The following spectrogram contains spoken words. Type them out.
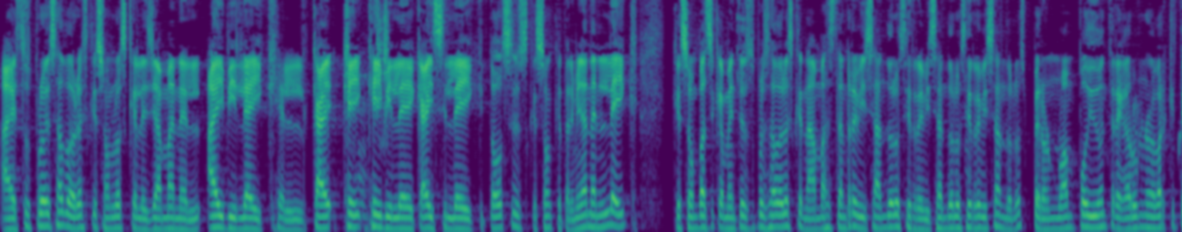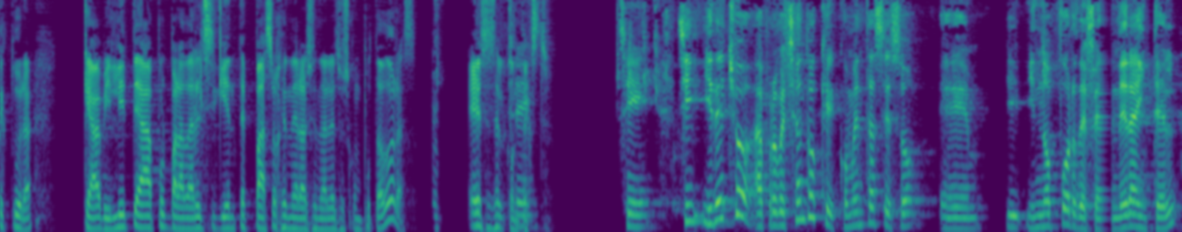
a estos procesadores que son los que les llaman el Ivy Lake, el KB Lake, Icy Lake, y todos esos que son que terminan en Lake, que son básicamente esos procesadores que nada más están revisándolos y revisándolos y revisándolos, pero no han podido entregar una nueva arquitectura que habilite a Apple para dar el siguiente paso generacional en sus computadoras. Ese es el contexto. Sí, sí, y de hecho, aprovechando que comentas eso, eh, y, y, no por defender a Intel,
